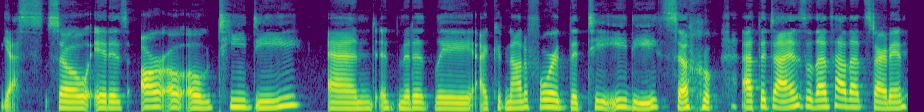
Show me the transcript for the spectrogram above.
Yes, so it is R O O T D, and admittedly, I could not afford the T E D. So at the time, so that's how that started.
